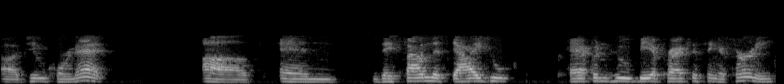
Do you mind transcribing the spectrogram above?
uh, Jim Cornette, uh, and they found this guy who happened to be a practicing attorney.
